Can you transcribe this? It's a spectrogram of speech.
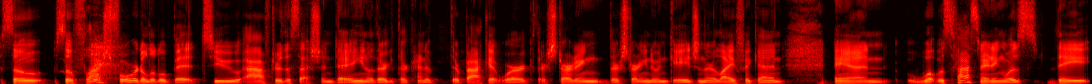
so so flash forward a little bit to after the session day, you know, they're they're kind of they're back at work, they're starting they're starting to engage in their life again. And what was fascinating was they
